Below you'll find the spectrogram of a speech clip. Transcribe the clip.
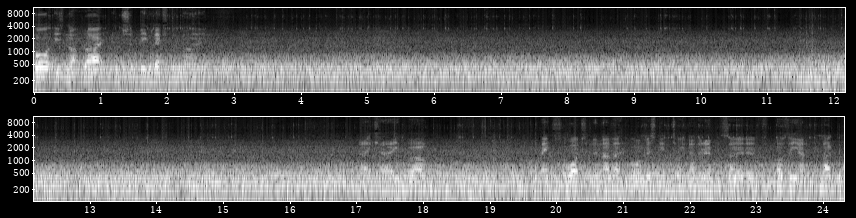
Port is not right and should be left alone. Thanks for watching another or listening to another episode of Aussie Unplugged.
